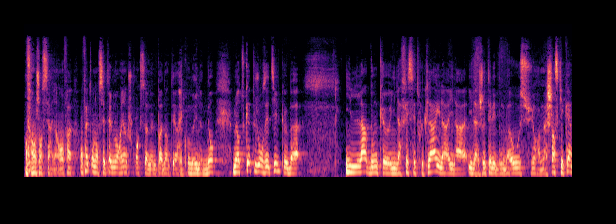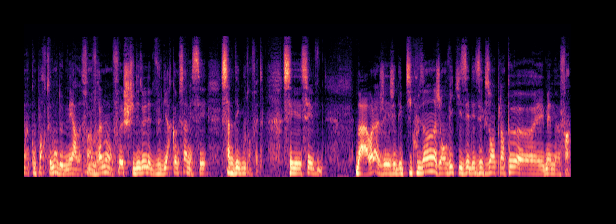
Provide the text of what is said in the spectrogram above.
Enfin, j'en sais rien. Enfin, en fait, on n'en sait tellement rien que je crois que ça n'a même pas d'intérêt qu'on aille là-dedans. Mais en tout cas, toujours est-il que, bah, il a donc, euh, il a fait ces trucs-là, il a, il a, il a jeté les bombes à eau sur machin, ce qui est quand même un comportement de merde. Enfin, vraiment, je suis désolé d'être vulgaire comme ça, mais c'est, ça me dégoûte en fait. C'est, c'est, bah voilà, j'ai des petits cousins, j'ai envie qu'ils aient des exemples un peu, euh, et même, enfin,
